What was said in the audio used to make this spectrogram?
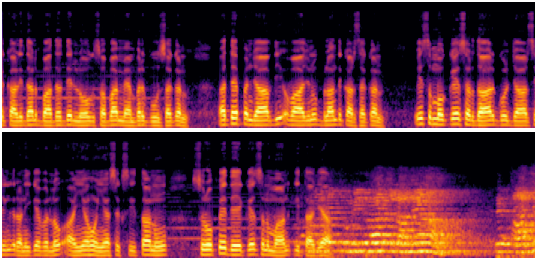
ਅਕਾਲੀ ਦਲ ਬਾਦਲ ਦੇ ਲੋਕ ਸਭਾ ਮੈਂਬਰ ਗੂੰਜ ਸਕਣ ਅਤੇ ਪੰਜਾਬ ਦੀ ਆਵਾਜ਼ ਨੂੰ ਬੁਲੰਦ ਕਰ ਸਕਣ। ਇਸ ਮੌਕੇ ਸਰਦਾਰ ਗੁਲਜ਼ਾਰ ਸਿੰਘ ਰਣੀਕੇ ਵੱਲੋਂ ਆਈਆਂ ਹੋਈਆਂ ਸ਼ਖਸੀਅਤਾਂ ਨੂੰ ਸਰੋਪੇ ਦੇ ਕੇ ਸਨਮਾਨ ਕੀਤਾ ਗਿਆ। ਉਮੀਦਵਾਰ ਐਲਾਨੇ ਤੇ ਅੱਜ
